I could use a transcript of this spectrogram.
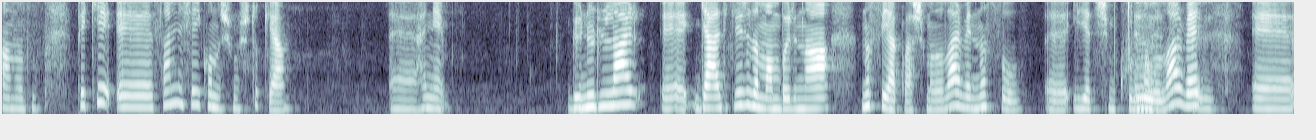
Anladım. Peki e, senle şey konuşmuştuk ya e, hani gönüllüler e, geldikleri zaman barınağa nasıl yaklaşmalılar ve nasıl e, iletişim kurmalılar evet, ve evet. E,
